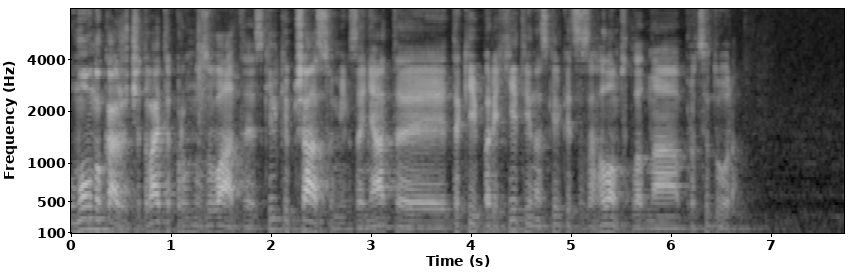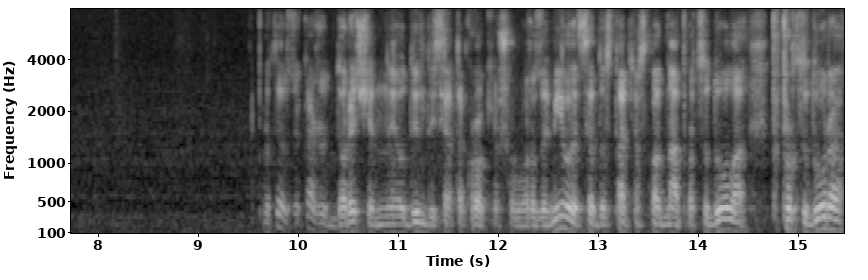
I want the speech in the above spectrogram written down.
умовно кажучи, давайте прогнозувати, скільки б часу міг зайняти такий перехід і наскільки це загалом складна процедура. Про це вже кажуть, до речі, не один десяток років, що ви розуміли. Це достатньо складна процедура, процедура,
